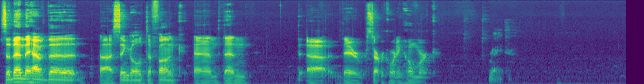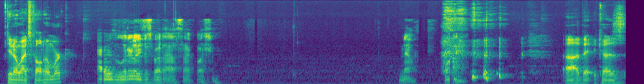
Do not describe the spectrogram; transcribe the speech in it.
so then they have the uh, single "Da Funk," and then uh, they start recording "Homework." Right. Do you know why it's called "Homework"? I was literally just about to ask that question. No. Why? Uh, they, because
